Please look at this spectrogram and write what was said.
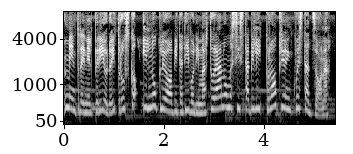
mentre nel periodo etrusco il nucleo abitativo di Marturanum si stabilì proprio in questa zona.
